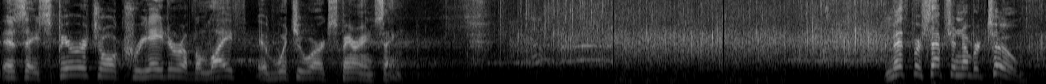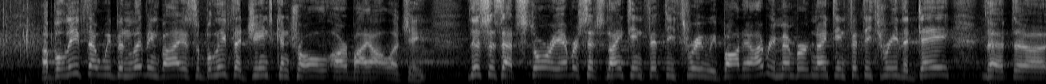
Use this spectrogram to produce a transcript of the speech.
is a spiritual creator of the life of which you are experiencing. Myth perception number two. A belief that we've been living by is the belief that genes control our biology. This is that story ever since 1953. We bought it. I remember 1953, the day that uh,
